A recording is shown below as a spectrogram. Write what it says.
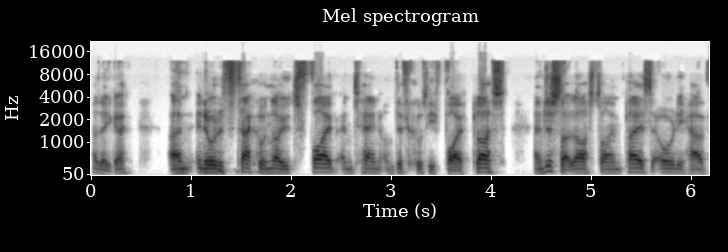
Oh, there you go um, in order to tackle nodes 5 and 10 on difficulty 5 plus. And just like last time, players that already have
